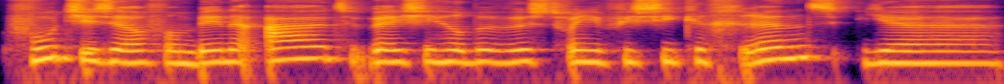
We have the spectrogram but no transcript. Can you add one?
voed jezelf van binnenuit, wees je heel bewust van je fysieke grens, je,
